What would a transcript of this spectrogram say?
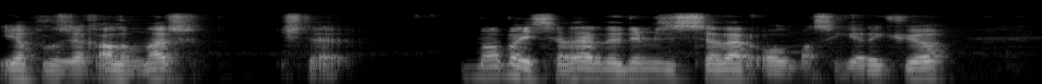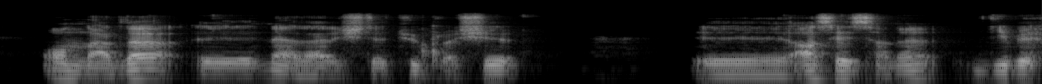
yapılacak alımlar işte baba hisseler dediğimiz hisseler olması gerekiyor. Onlar da e, neler işte Tüpraş'ı, e, Aselsan'ı gibi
